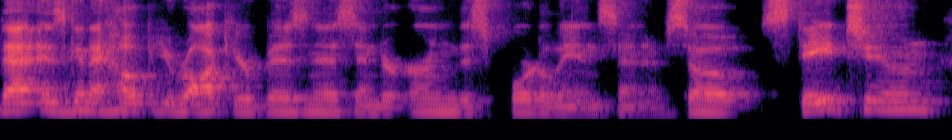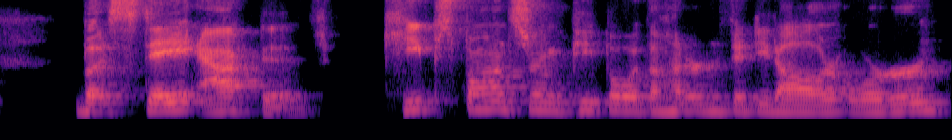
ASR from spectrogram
that is going to help you rock your business and to earn this quarterly incentive. So stay tuned, but stay active. Keep sponsoring people with a $150 order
